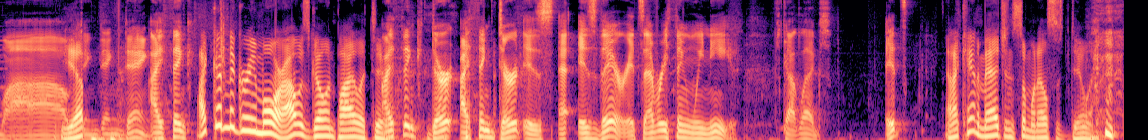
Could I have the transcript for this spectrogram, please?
Wow. Yep. Ding, ding, ding. I think I couldn't agree more. I was going pilot too. I think dirt I think dirt is is there. It's everything we need. it's got legs. It's and I can't imagine someone else is doing it.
